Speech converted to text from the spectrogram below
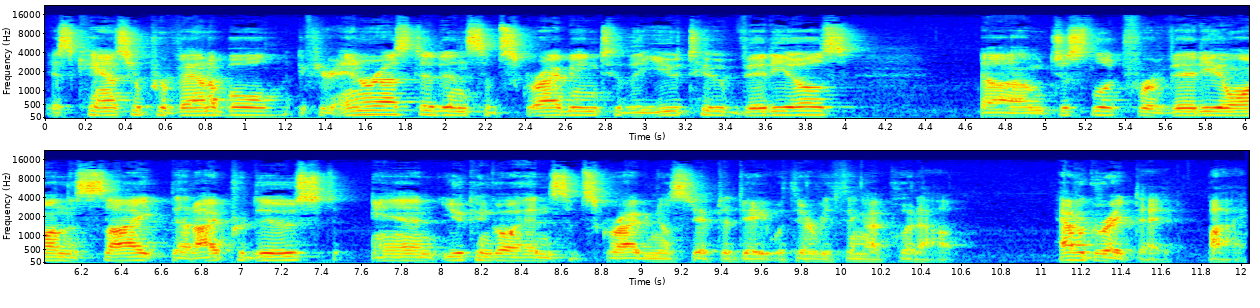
Is cancer preventable? If you're interested in subscribing to the YouTube videos, um, just look for a video on the site that I produced and you can go ahead and subscribe and you'll stay up to date with everything I put out. Have a great day. Bye.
